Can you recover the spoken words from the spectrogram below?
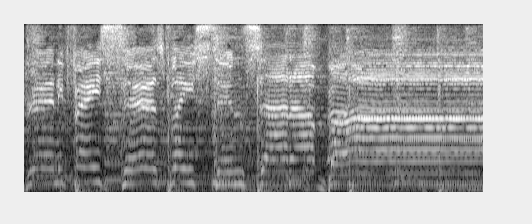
Pretty faces placed inside our box.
